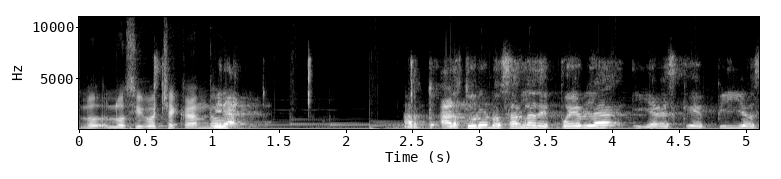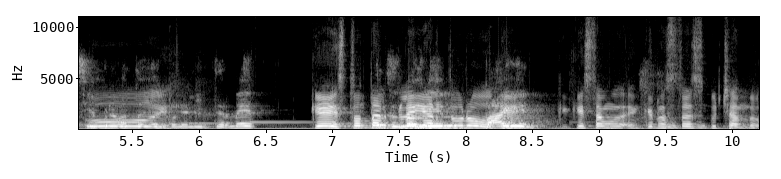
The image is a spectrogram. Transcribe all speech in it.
lo, sigo checando. Mira, Arturo nos habla de Puebla y ya ves que Pillo siempre batalla con el internet. ¿Qué es Total Play, Arturo? ¿Qué, estamos, ¿En qué nos estás escuchando?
